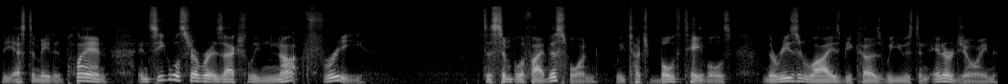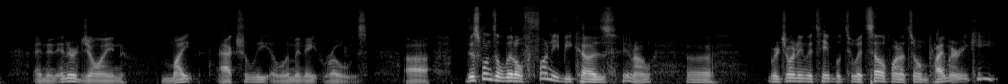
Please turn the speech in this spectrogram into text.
the estimated plan. And SQL Server is actually not free to simplify this one, we touch both tables. And the reason why is because we used an inner join, and an inner join might actually eliminate rows. Uh, this one's a little funny because, you know, uh, we're joining the table to itself on its own primary key.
